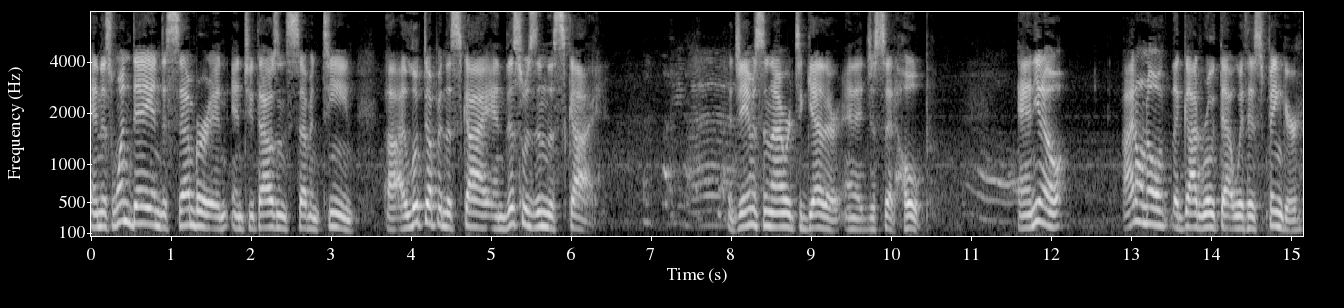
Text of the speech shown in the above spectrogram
And this one day in December in, in 2017, uh, I looked up in the sky, and this was in the sky. And Jameson and I were together, and it just said hope. And you know, I don't know that God wrote that with his finger,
